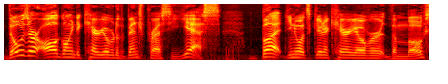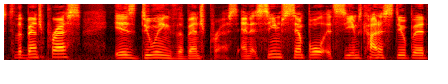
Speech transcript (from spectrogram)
those are all going to carry over to the bench press yes but you know what's going to carry over the most to the bench press is doing the bench press. And it seems simple, it seems kind of stupid,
